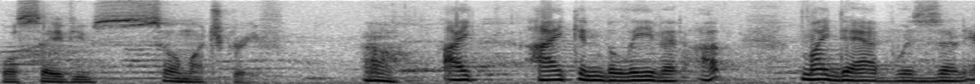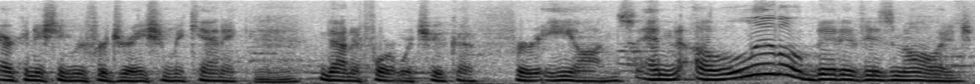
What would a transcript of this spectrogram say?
will save you so much grief. Oh, I I can believe it. Uh, my dad was an air conditioning refrigeration mechanic down at Fort Huachuca for eons, and a little bit of his knowledge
